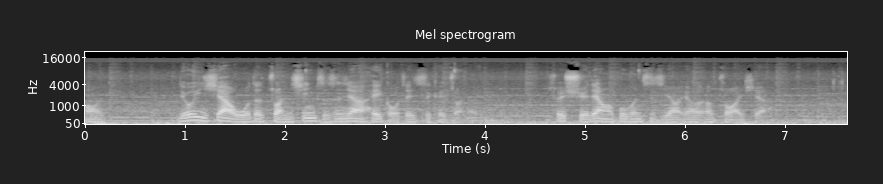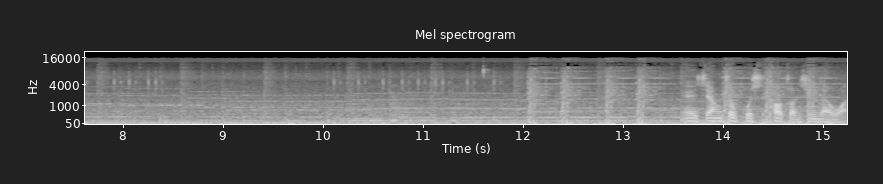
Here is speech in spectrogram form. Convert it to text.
哦，留意一下，我的转心只剩下黑狗这只可以转而已，所以血量的部分自己要要要抓一下。因为这样就不是靠转心在玩。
